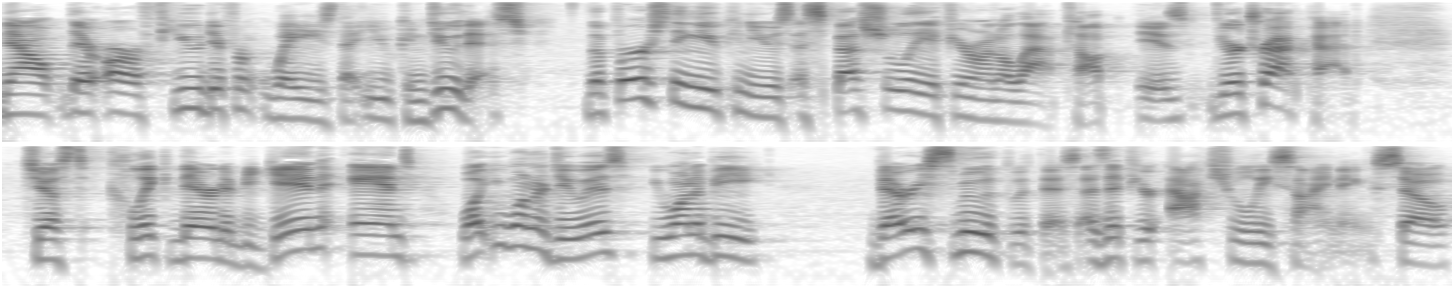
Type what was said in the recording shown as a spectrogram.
Now, there are a few different ways that you can do this. The first thing you can use, especially if you're on a laptop, is your trackpad. Just click there to begin, and what you wanna do is you wanna be very smooth with this, as if you're actually signing. So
